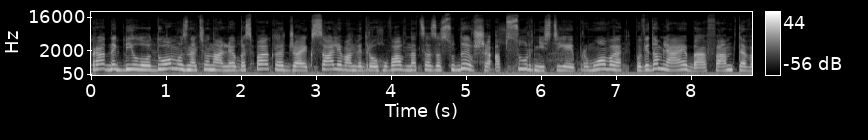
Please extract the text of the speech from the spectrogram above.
Радник Білого Дому з національної безпеки Джейк Саліван відреагував на це, засудивши абсурдність цієї промови. Повідомляє БФМ ТВ.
